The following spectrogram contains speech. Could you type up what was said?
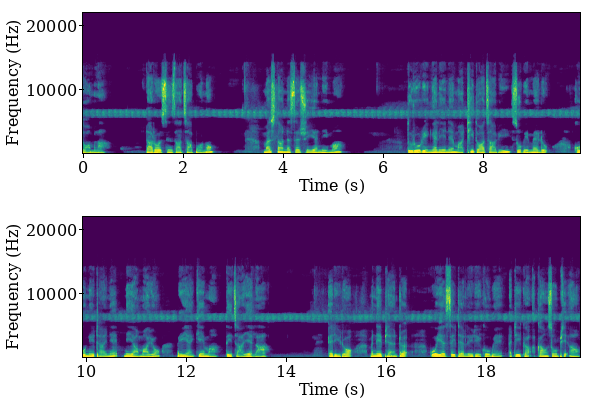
သွားမလားဒါတော့စဉ်းစားကြပေါ့နော်မတ်လ28ရက်နေ့မှာသူတို့တွေငလျင်ထဲမှာထိသွားကြပြီဆိုပေမဲ့လို့ကိုနေထိုင်တဲ့နေရာမှာရောဘေးရန်ကင်းမှာတေချာရဲ့လားအဲ့ဒီတော့မနေ့ပြန်အတွက် ကိုယ့်ရဲ့စိတ်သက်လေးတွေကိုပဲအတိကအကောင်းဆုံးဖြစ်အောင်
